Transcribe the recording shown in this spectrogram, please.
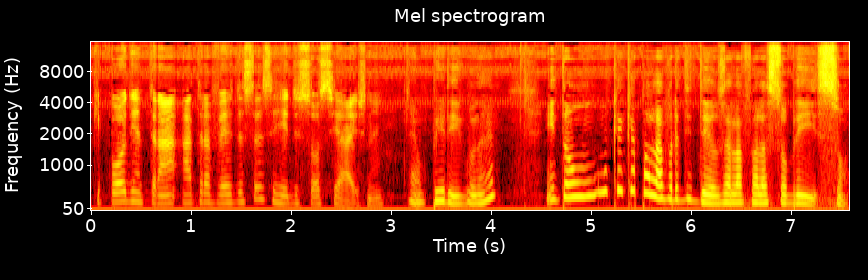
que pode entrar através dessas redes sociais, né? É um perigo, né? Então, o que, que a palavra de Deus ela fala sobre isso?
